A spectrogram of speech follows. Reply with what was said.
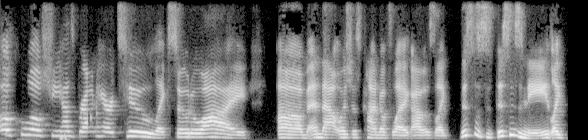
"Oh, cool, she has brown hair too. Like, so do I." Um, and that was just kind of like I was like, "This is this is neat." Like,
